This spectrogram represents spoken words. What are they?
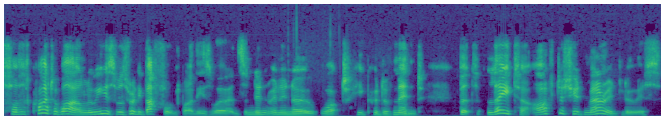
for quite a while, Louise was really baffled by these words and didn't really know what he could have meant. But later, after she'd married Louis,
